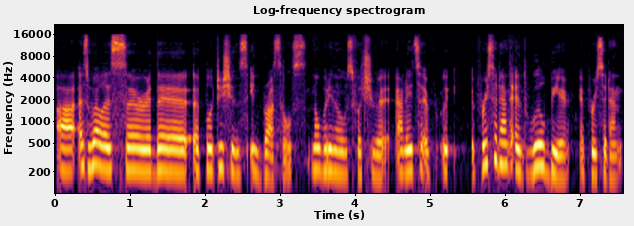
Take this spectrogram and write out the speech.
uh, as well as uh, the uh, politicians in Brussels. Nobody knows for sure, and it's a, a precedent and will be a precedent.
